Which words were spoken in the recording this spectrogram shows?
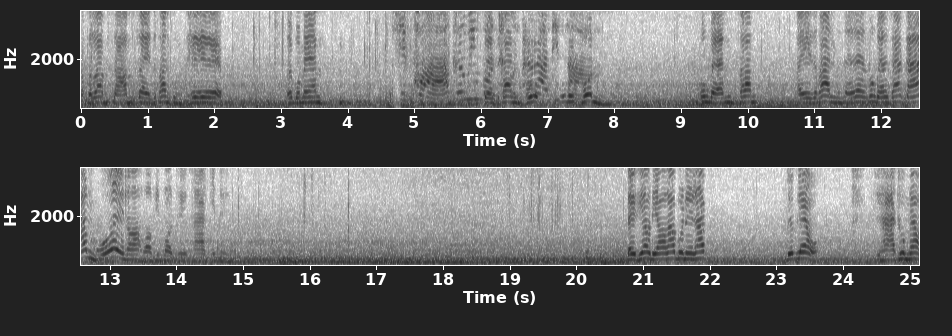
กับพระราม สามใส่สะพานกรุงเทพเอ้ยโบแมน3ชิดขวาเพื่อวิ่งบใส่นสะถพานนนพผู้ระรามที่ผู้พ้นวงแหวนพระรามไอ้สะพานไอ้นั่นวงแหวนอุตสาหกรรมโอ้ยเนาะว่าพิดว่าถือคากินเลยได้เที่ยวเดียวครับบุญนี้ครับดึกแล้วสิหาทุ่มแล้ว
